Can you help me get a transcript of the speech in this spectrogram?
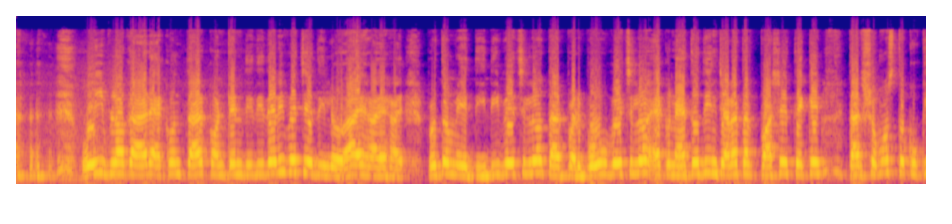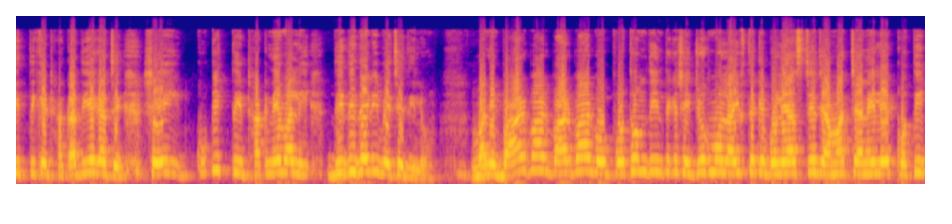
ওই ব্লগার এখন তার কন্টেন্ট দিদিদেরই বেচে দিল। আয়, হায় হায়। প্রথমে দিদি বেচলো, তারপর বউ বেচলো। এখন এতদিন যারা তার পাশে থেকে তার সমস্ত কুকীর্তিকে ঢাকা দিয়ে গেছে, সেই কুকীর্তি ঢাকনেওয়ালি দিদিদেরই বেচে দিল। মানে বারবার বারবার ও প্রথম দিন থেকে সেই যুগ্ম লাইফ থেকে বলে আসছে যে, আমার চ্যানেলের ক্ষতি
